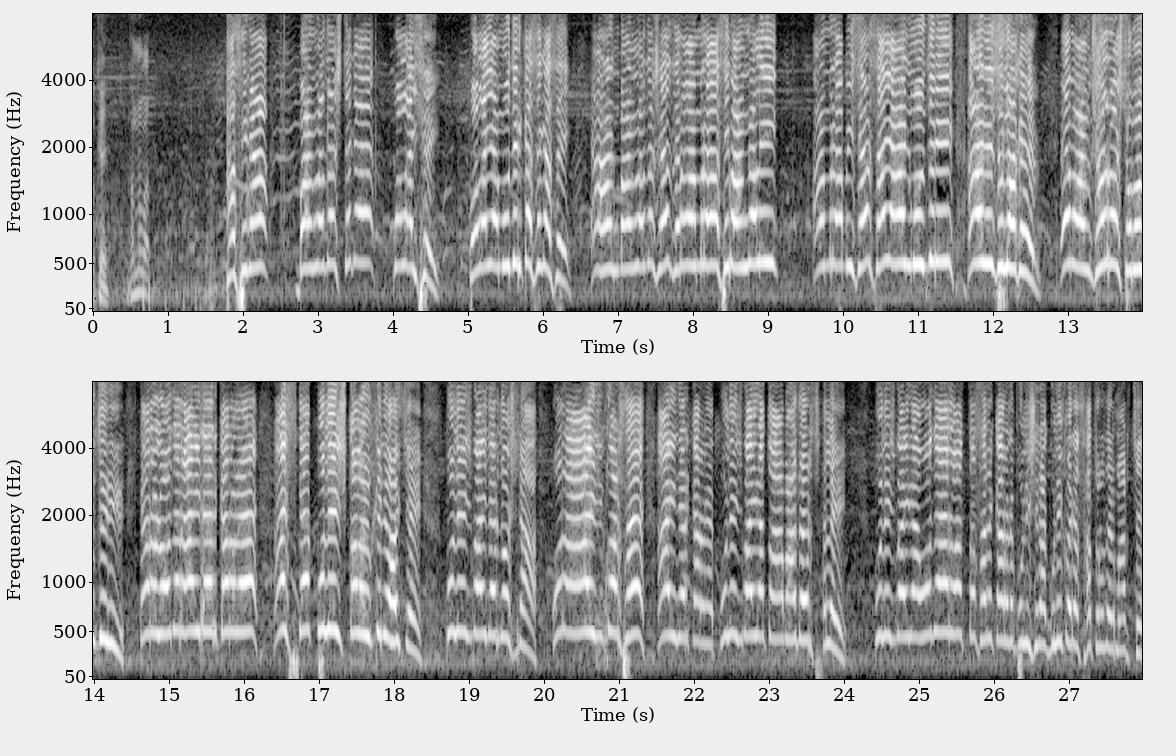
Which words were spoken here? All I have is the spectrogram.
ওকে ধন্যবাদ। হাসিনা বাংলাদেশ থেকে পলাইছে পলাইয়া মোদির কাছে গেছে। এখন বাংলাদেশে যারা আমরা আছি বাঙালি, আমরা বিচার চাই আইনমন্ত্রী আনিসুলকের এবং স্বরাষ্ট্রমন্ত্রীর। কারণ ওদের আইনের কারণে আজকে পুলিশ কলঙ্কিনী হয়েছে। পুলিশ ভাইদের দোষ না, ওরা আইন করছে আইনের কারণে। পুলিশ ভাইরা তো আমাদের ছেলে। পুলিশ ভাইরা ওদের অত্যাচারের কারণে পুলিশরা গুলি করে ছাত্রদের মারছে।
